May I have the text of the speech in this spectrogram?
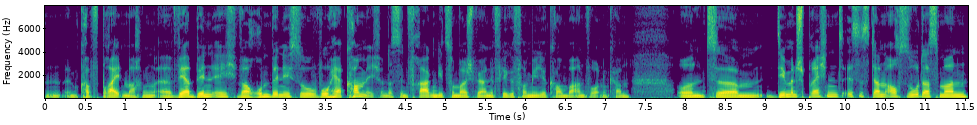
im Kopf breit machen. Äh, wer bin ich? Warum bin ich so? Woher komme ich? Und das sind Fragen, die zum Beispiel eine Pflegefamilie kaum beantworten kann. Und ähm, dementsprechend ist es dann auch so, dass man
